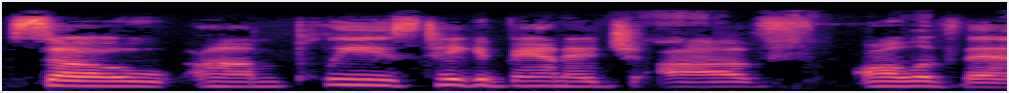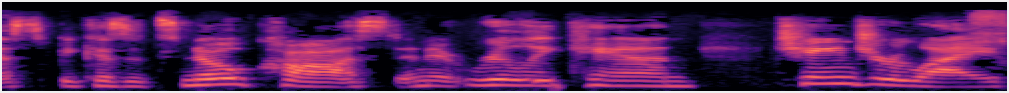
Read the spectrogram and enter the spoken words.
So um, please take advantage of all of this because it's no cost and it really can change your life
